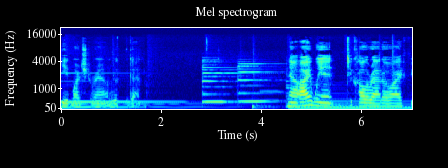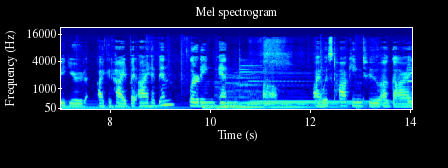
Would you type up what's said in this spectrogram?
he had marched around with the gun. Now, I went to Colorado. I figured I could hide, but I had been flirting and um, I was talking to a guy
